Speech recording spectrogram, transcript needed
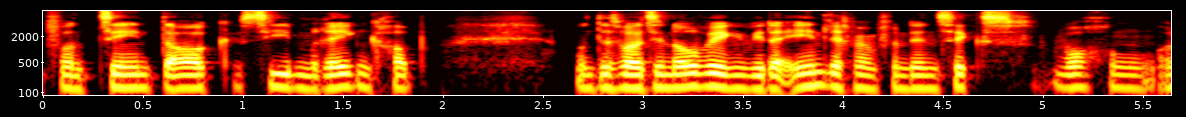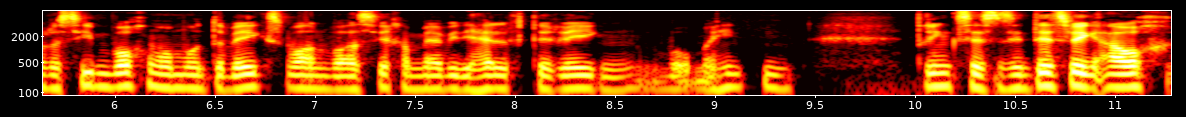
von zehn Tagen sieben Regen gehabt. Und das war jetzt in Norwegen wieder ähnlich. wenn von den sechs Wochen oder sieben Wochen, wo wir unterwegs waren, war sicher mehr wie die Hälfte Regen, wo wir hinten drin gesessen sind. Deswegen auch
